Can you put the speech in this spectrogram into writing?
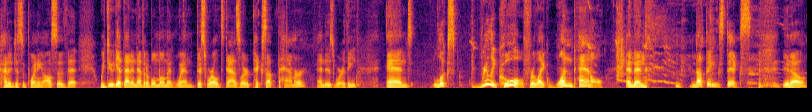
kind of disappointing also that we do get that inevitable moment when this world's Dazzler picks up the hammer and is worthy, and looks really cool for like one panel, and then nothing sticks. You know,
